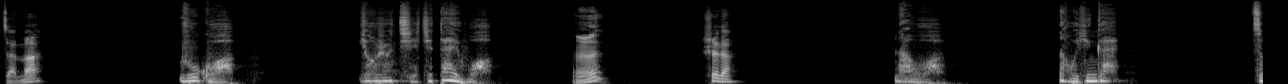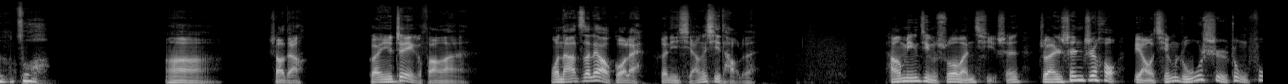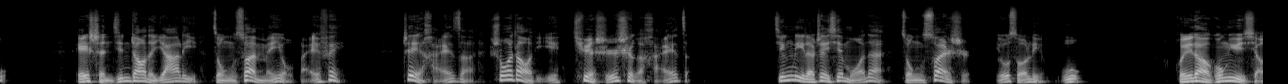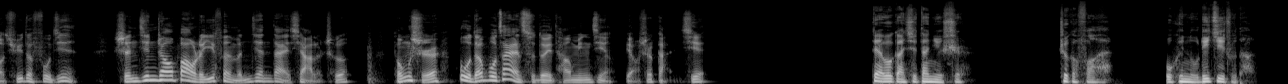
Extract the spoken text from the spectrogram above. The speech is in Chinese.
怎么？如果要让姐姐带我，嗯，是的。那我，那我应该怎么做？啊，稍等，关于这个方案，我拿资料过来和你详细讨论。”唐明镜说完，起身，转身之后，表情如释重负，给沈金钊的压力总算没有白费。这孩子说到底确实是个孩子，经历了这些磨难，总算是有所领悟。回到公寓小区的附近，沈金钊抱着一份文件袋下了车，同时不得不再次对唐明镜表示感谢。代我感谢丹女士，这个方案我会努力记住的。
